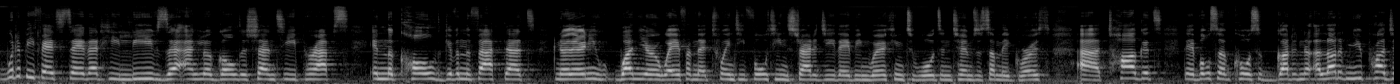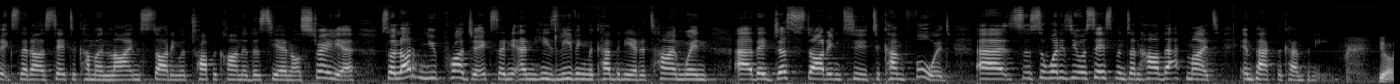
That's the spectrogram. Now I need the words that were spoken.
Would it be fair to say that he leaves Anglo Gold Ashanti perhaps in the cold, given the fact that you know they're only one year away from that 2014 strategy they've been working towards in terms of some of their growth uh, targets? They've also, of course, got a lot of new projects that are set to come online, starting with Tropicana this year in Australia. So a lot of new projects, and, and he's leaving the company at a time when uh, they're just starting to, to come forward. Uh, so, so what is your assessment on how that might impact the company? Yeah,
